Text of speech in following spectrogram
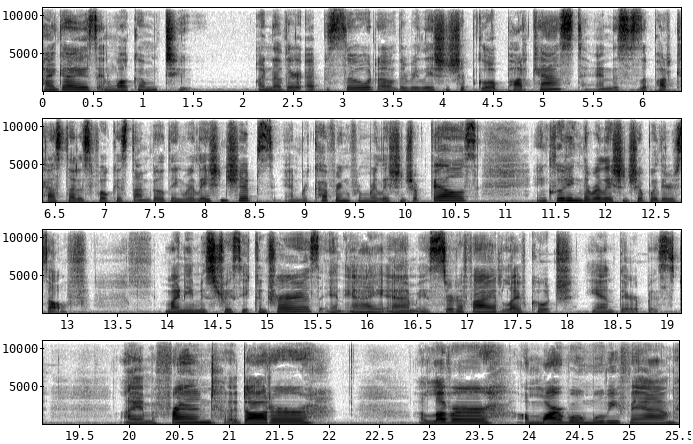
Hi, guys, and welcome to another episode of the Relationship Glow Up podcast. And this is the podcast that is focused on building relationships and recovering from relationship fails, including the relationship with yourself. My name is Tracy Contreras, and I am a certified life coach and therapist. I am a friend, a daughter, a lover, a Marvel movie fan,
